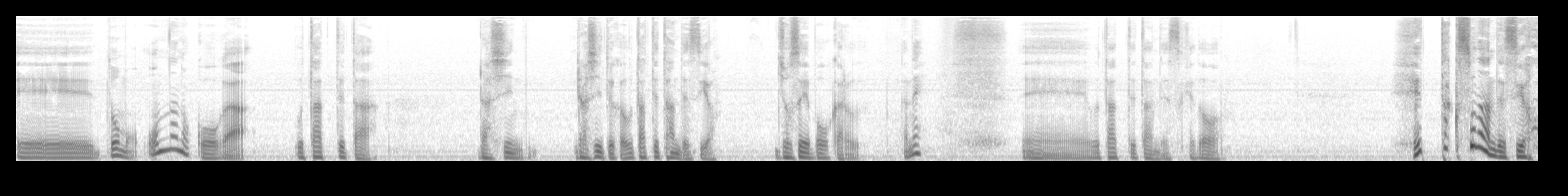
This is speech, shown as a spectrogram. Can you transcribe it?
えー、どうも女の子が歌ってたらしいらしいというか歌ってたんですよ。女性ボーカルがね、えー、歌ってたんですけどへったくそなんですよ。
